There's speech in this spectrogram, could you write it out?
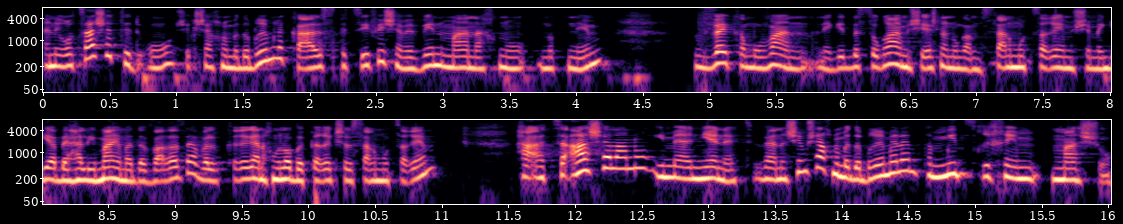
אני רוצה שתדעו שכשאנחנו מדברים לקהל ספציפי שמבין מה אנחנו נותנים, וכמובן, אני אגיד בסוגריים שיש לנו גם סל מוצרים שמגיע בהלימה עם הדבר הזה, אבל כרגע אנחנו לא בפרק של סל מוצרים. ההצעה שלנו היא מעניינת, ואנשים שאנחנו מדברים אליהם תמיד צריכים משהו.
